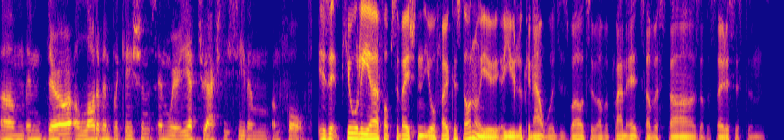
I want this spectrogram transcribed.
Um, and there are a lot of implications, and we're yet to actually see them unfold. Is it purely Earth observation that you're focused on, or are you, are you looking outwards as well to other planets, other stars, other solar systems?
